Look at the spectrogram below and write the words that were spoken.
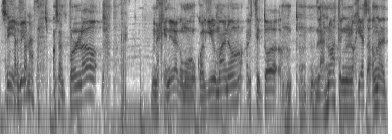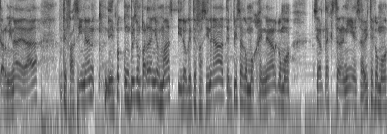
sí, de las personas? o sea, por un lado, me genera como cualquier humano, ¿viste? Todas las nuevas tecnologías a una determinada edad te fascinan y después cumplís un par de años más y lo que te fascinaba te empieza como a generar como cierta extrañeza, ¿viste? Como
